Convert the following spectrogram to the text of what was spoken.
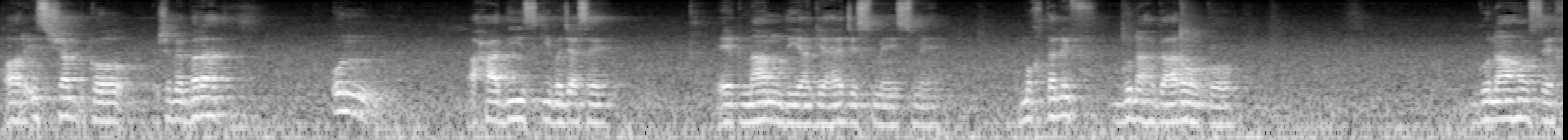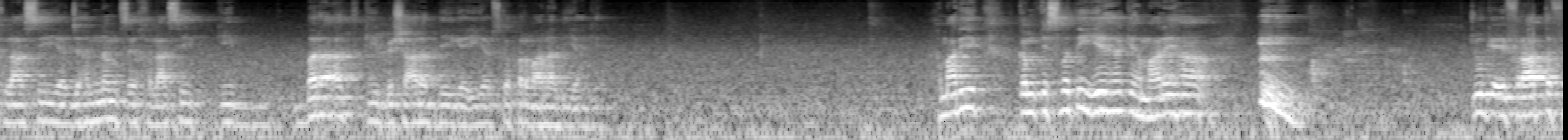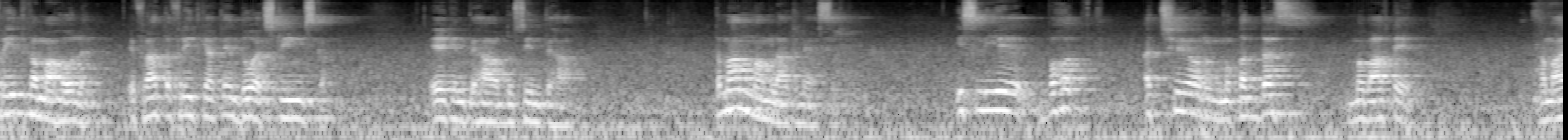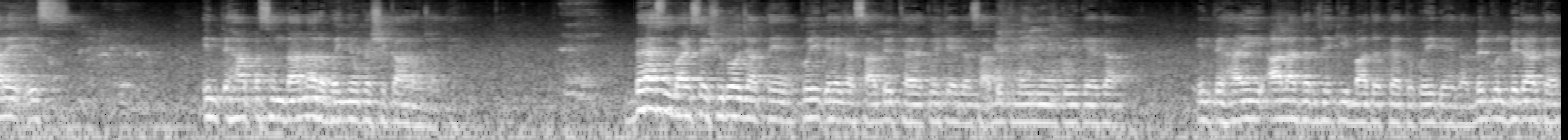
اور اس شب کو شب برات ان احادیث کی وجہ سے ایک نام دیا گیا ہے جس میں اس میں مختلف گناہ گاروں کو گناہوں سے خلاصی یا جہنم سے خلاصی کی برعت کی بشارت دی گئی ہے، اس کا پروانہ دیا گیا ہماری ایک کم قسمتی یہ ہے کہ ہمارے ہاں چونکہ افراد تفرید کا ماحول ہے۔ افراد تفرید کہتے ہیں دو ایکسٹریمز کا۔ ایک انتہا اور دوسری انتہا۔ تمام معاملات میں ایسے۔ اس لیے بہت اچھے اور مقدس مواقع ہمارے اس انتہا پسندانہ رویوں کا شکار ہو جاتے ہیں۔ بحث مباحث سے شروع ہو جاتے ہیں۔ کوئی کہے گا ثابت ہے، کوئی کہے گا ثابت نہیں ہے، کوئی کہے گا انتہائی اعلیٰ درجے کی عبادت ہے تو کوئی کہے گا بالکل بدعت ہے۔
